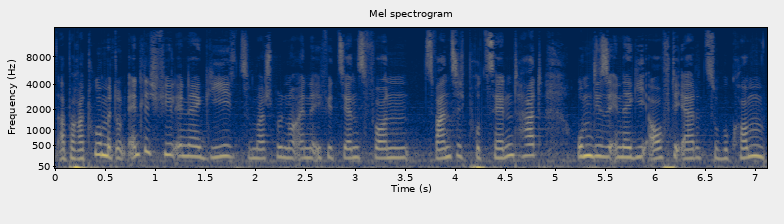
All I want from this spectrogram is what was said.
Apparatur mit unendlich viel Energie zum Beispiel nur eine Effizienz von 20 Prozent hat, um diese Energie auf die Erde zu bekommen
